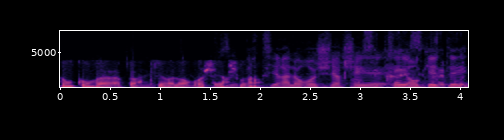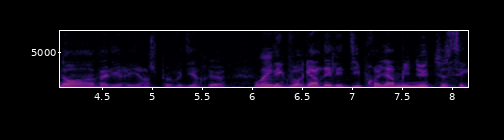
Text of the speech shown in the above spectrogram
Donc on va partir à leur recherche. voilà. Partir à leur recherche et, très, et c'est très enquêter. prenant, hein, Valérie. hein. Je peux vous dire que Oui. dès que vous regardez les dix premières minutes, c'est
